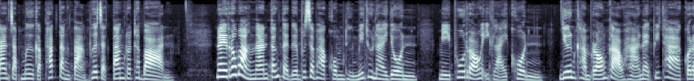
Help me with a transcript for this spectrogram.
การจับมือกับพักต่างๆ เพื่อจัดตั้งรัฐบาล ในระหว่างนั้นตั้งแต่เดือนพฤษภาคมถึงมิถุนายน มีผู้ร้องอีกหลายคน ยื่นคำร้องกล่าวหาในพิธากร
